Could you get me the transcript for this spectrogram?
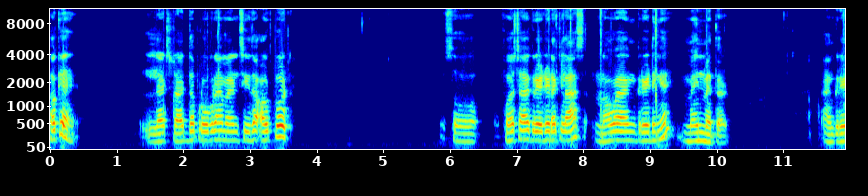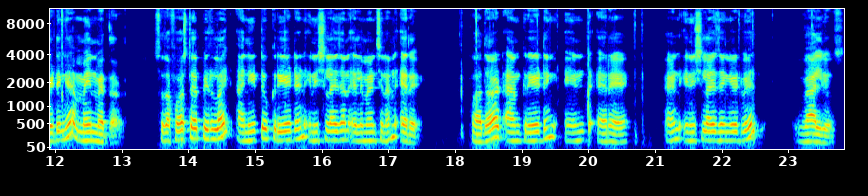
okay. Let's write the program and see the output. So First I created a class. Now I am creating a main method. I am creating a main method. So the first step is like I need to create and initialize an elements in an array. For that I am creating int array and initializing it with values.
